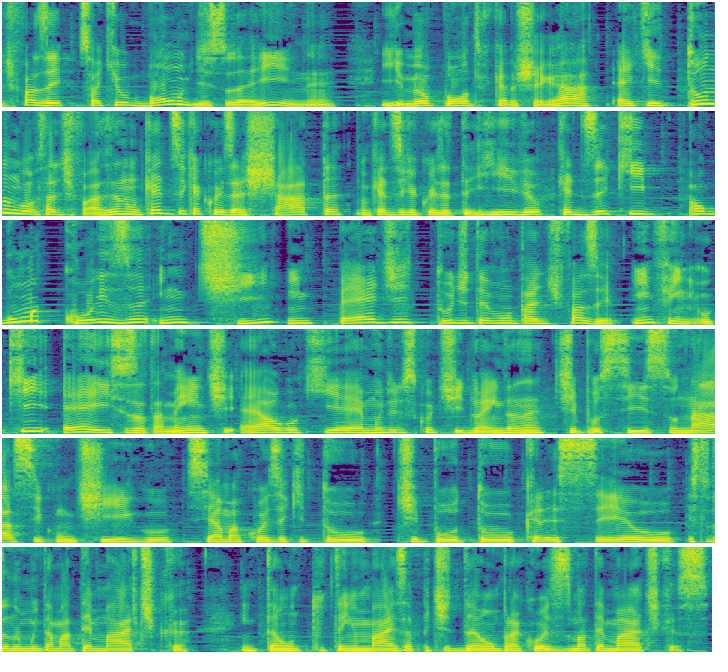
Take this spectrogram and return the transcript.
de fazer. Só que o bom disso daí, né? E o meu ponto que eu quero chegar é que tu não gostar de fazer não quer dizer que a coisa é chata, não quer dizer que a coisa é terrível, quer dizer que alguma coisa em ti impede tu de ter vontade de fazer. Enfim, o que é isso exatamente é algo que é muito discutido ainda, né? Tipo, se isso nasce contigo, se é uma coisa que tu, tipo, tu cresceu estudando muita matemática, então tu tem mais aptidão para coisas matemáticas,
